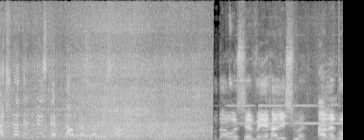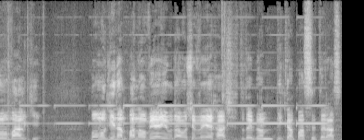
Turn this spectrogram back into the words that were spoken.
Patrz na ten występ Laura z tamtej strony. Udało się, wyjechaliśmy, ale było walki. Pomogli nam panowie i udało się wyjechać. Tutaj nam pika pasy teraz.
